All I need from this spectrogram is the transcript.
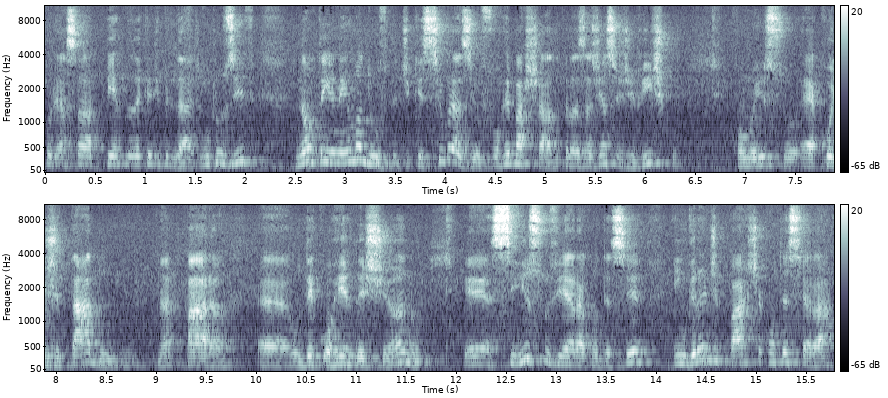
por essa perda da credibilidade. Inclusive, não tenho nenhuma dúvida de que, se o Brasil for rebaixado pelas agências de risco, como isso é cogitado né, para é, o decorrer deste ano, é, se isso vier a acontecer, em grande parte acontecerá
